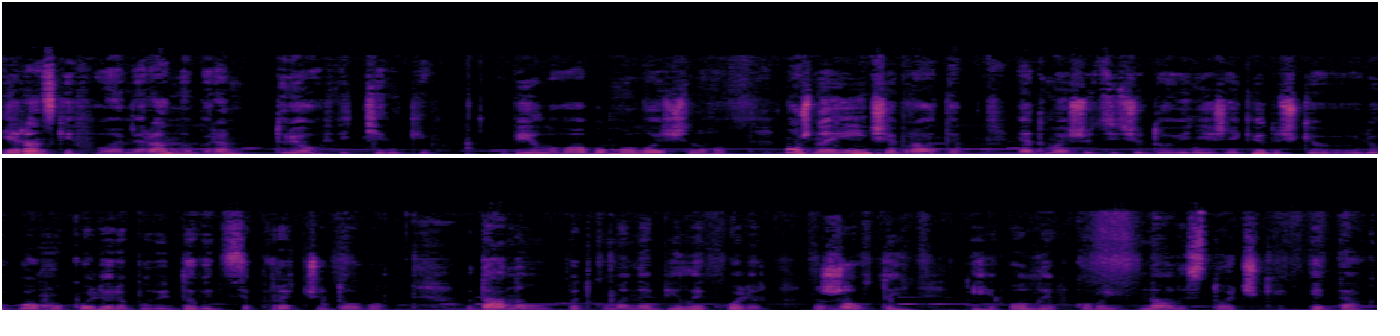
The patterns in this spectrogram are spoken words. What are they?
Іранський фуаміран ми беремо трьох відтінків: білого або молочного, можна і інші брати. Я думаю, що ці чудові ніжні квіточки в будь-якому кольорі будуть дивитися пречудово. В даному випадку у мене білий колір, жовтий і оливковий на листочки. І так,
